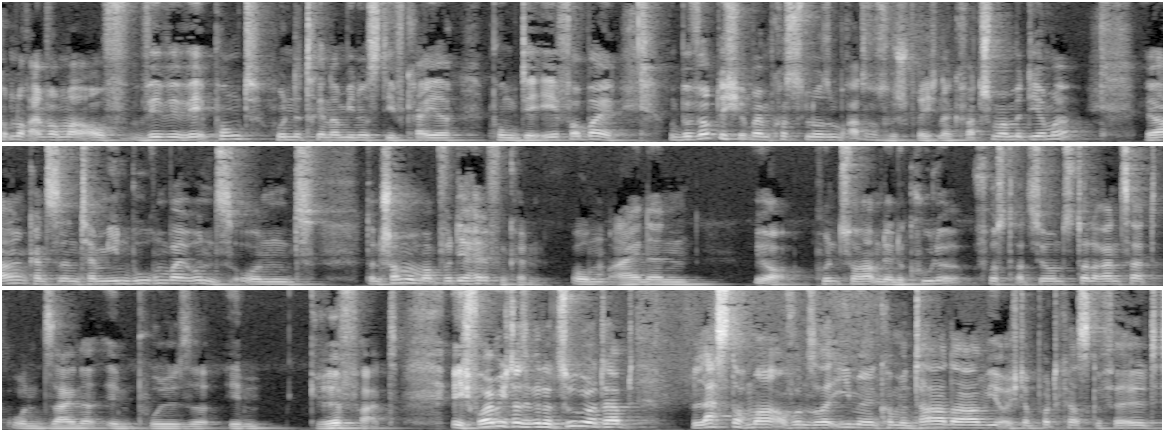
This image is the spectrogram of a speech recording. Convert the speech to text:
komm doch einfach mal auf www.hundetrainer-stevekeier.de vorbei und bewirb dich hier beim kostenlosen Beratungsgespräch. Dann quatschen wir mit dir mal. Ja, dann kannst du einen Termin buchen bei uns und dann schauen wir mal, ob wir dir helfen können, um einen ja, Hund zu haben, der eine coole Frustrationstoleranz hat und seine Impulse im Griff hat. Ich freue mich, dass ihr wieder zugehört habt. Lasst doch mal auf unserer E-Mail einen Kommentar da, wie euch der Podcast gefällt.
